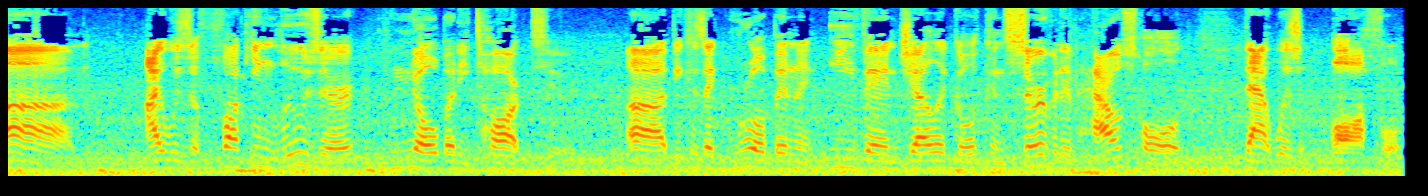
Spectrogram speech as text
Um, I was a fucking loser nobody talked to. Uh, because I grew up in an evangelical conservative household that was awful.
